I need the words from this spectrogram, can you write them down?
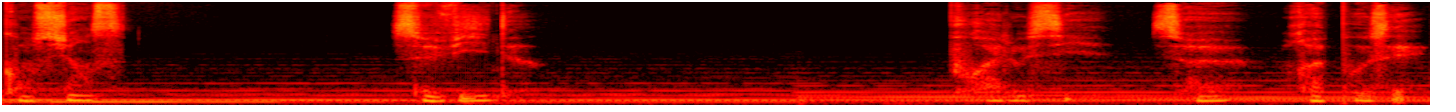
conscience se vide pour elle aussi se reposer,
